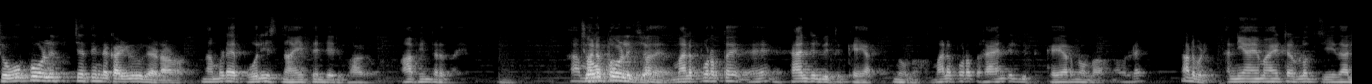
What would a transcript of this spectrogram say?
ചുവപ്പ് വെളിച്ചത്തിന്റെ കഴിവ് കേടാണോ? നമ്മുടെ പോലീസ് നയത്തിന്റെ ഒരു ഭാഗം ആഭ്യന്തര നയം. ആ ചുവപ്പ് വെളിച്ചം. അതെ മലപ്പുറത്തെ ഹാൻഡിൽ വിത്ത് കെയർ എന്നുള്ളതാണ്. മലപ്പുറത്ത് ഹാൻഡിൽ വിത്ത് കെയർ എന്നുള്ളതാണ് അവരുടെ നടപടി. അന്യായമായിട്ടുള്ളത് ചെയ്താൽ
